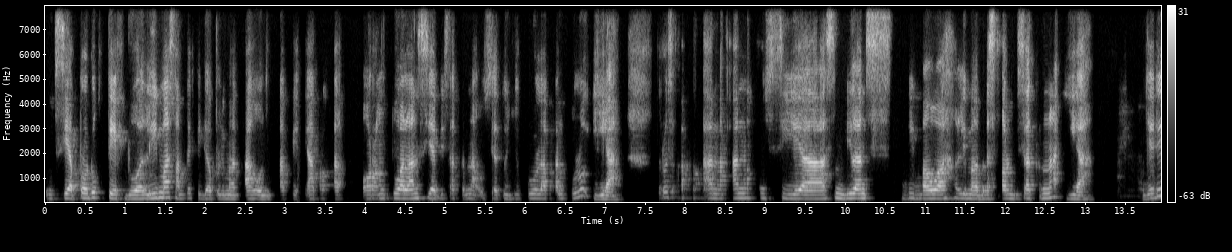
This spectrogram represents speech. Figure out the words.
usia produktif 25 sampai 35 tahun. Tapi apakah orang tua lansia bisa kena usia 70 80? Iya. Terus apakah anak-anak usia 9 di bawah 15 tahun bisa kena? Iya. Jadi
